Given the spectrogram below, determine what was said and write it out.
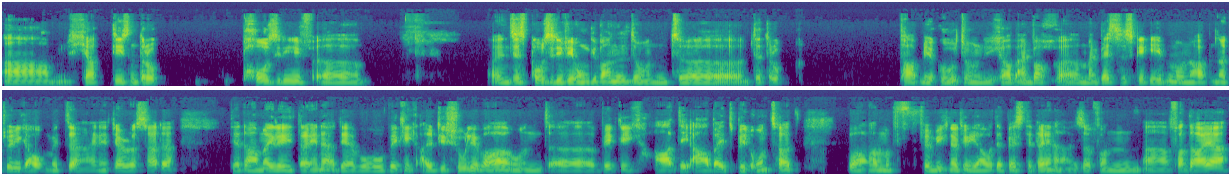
Ähm, ich habe diesen Druck positiv äh, in das Positive umgewandelt und äh, der Druck tat mir gut und ich habe einfach äh, mein Bestes gegeben und habe natürlich auch mit äh, einem Daryl Sutter, der damalige Trainer, der wo wirklich alte Schule war und äh, wirklich harte Arbeit belohnt hat, war für mich natürlich auch der beste Trainer. Also von, äh, von daher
